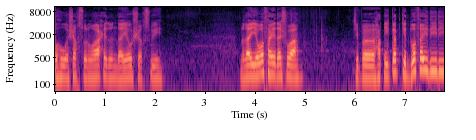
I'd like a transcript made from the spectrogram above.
وهو شخص واحد دا یو شخص وي نو دا یو فائدہ شو چې په حقیقت کې دوه فائدې دي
